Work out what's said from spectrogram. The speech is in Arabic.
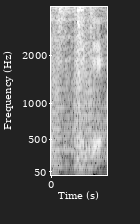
Yeah.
